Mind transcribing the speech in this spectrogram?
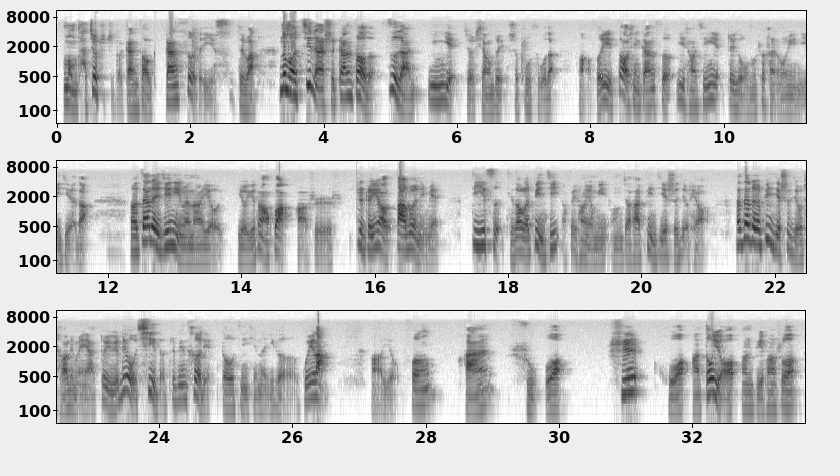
那么它就是指的干燥、干涩的意思，对吧？那么既然是干燥的，自然阴液就相对是不足的啊。所以燥性干涩，易伤津液，这个我们是很容易理解的。呃，在《内经》里面呢，有有一段话啊，是《至真药大论》里面第一次提到了病机，非常有名，我们叫它病机十九条。那在这个病机十九条里面呀，对于六气的致病特点都进行了一个归纳啊，有风、寒、暑、湿、火啊都有。嗯，比方说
